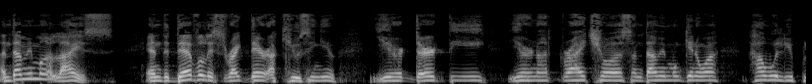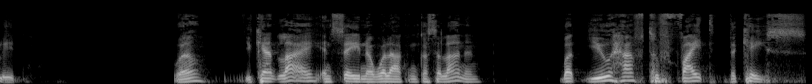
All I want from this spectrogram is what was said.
Ang dami mga lies. And the devil is right there accusing you. You're dirty. You're not righteous. Ang dami mong ginawa. How will you plead? Well, you can't lie and say na wala akong kasalanan. But you have to fight the case.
